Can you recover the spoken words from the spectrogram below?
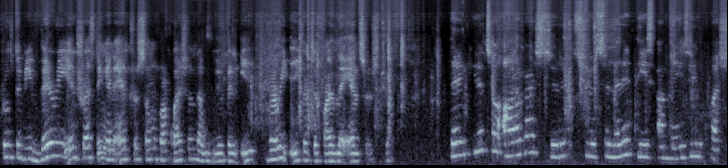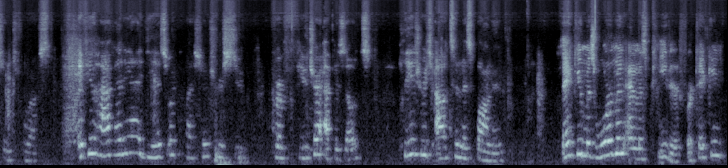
proved to be very interesting and answered some of our questions that we've been e- very eager to find the answers to. Thank you to all of our students who submitted these amazing questions for us. If you have any ideas or questions for, stu- for future episodes, please reach out to Miss Bonin. Thank you, Miss Wortman and Miss Peters, for taking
